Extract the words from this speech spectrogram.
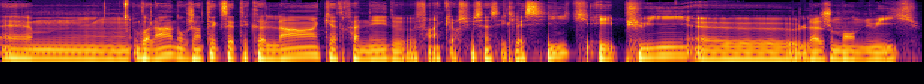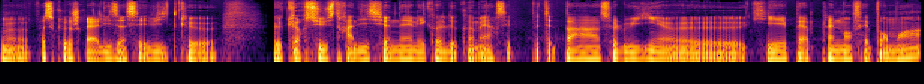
Euh, voilà, donc j'intègre cette école-là, quatre années de, enfin, un cursus assez classique, et puis euh, là, je m'ennuie euh, parce que je réalise assez vite que le cursus traditionnel, école de commerce, c'est peut-être pas celui euh, qui est pleinement fait pour moi.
